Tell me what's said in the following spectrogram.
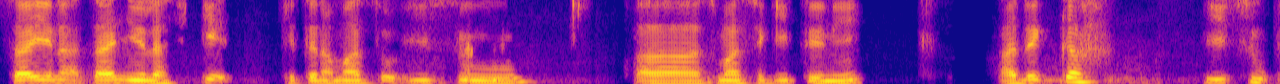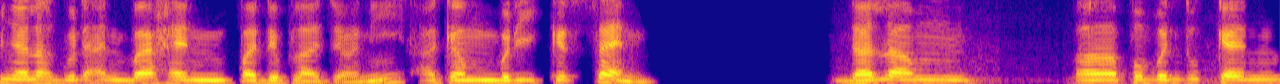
saya nak tanyalah sikit. Kita nak masuk isu uh, semasa kita ni, adakah isu penyalahgunaan bahan pada pelajar ni akan memberi kesan dalam uh, pembentukan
